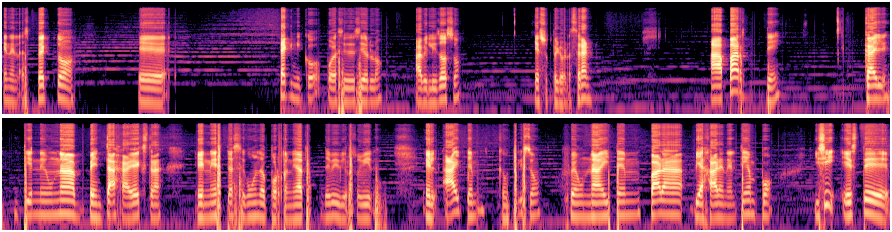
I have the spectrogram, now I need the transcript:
en el aspecto eh, técnico, por así decirlo, habilidoso, es superior a Serán. Aparte, Kyle tiene una ventaja extra en esta segunda oportunidad de vivir su vida. El item que utilizó fue un item para viajar en el tiempo. Y sí, este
